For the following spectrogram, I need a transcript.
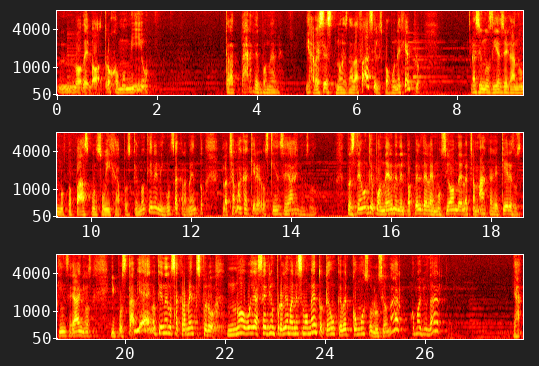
lo del otro como mío. Tratar de ponerme. Y a veces no es nada fácil. Les pongo un ejemplo. Hace unos días llegan unos papás con su hija, pues que no tiene ningún sacramento. La chamaca quiere los 15 años, ¿no? Entonces tengo que ponerme en el papel de la emoción de la chamaca que quiere sus 15 años. Y pues está bien, no tiene los sacramentos, pero no voy a hacerle un problema en ese momento. Tengo que ver cómo solucionar, cómo ayudar. ¿Ya?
